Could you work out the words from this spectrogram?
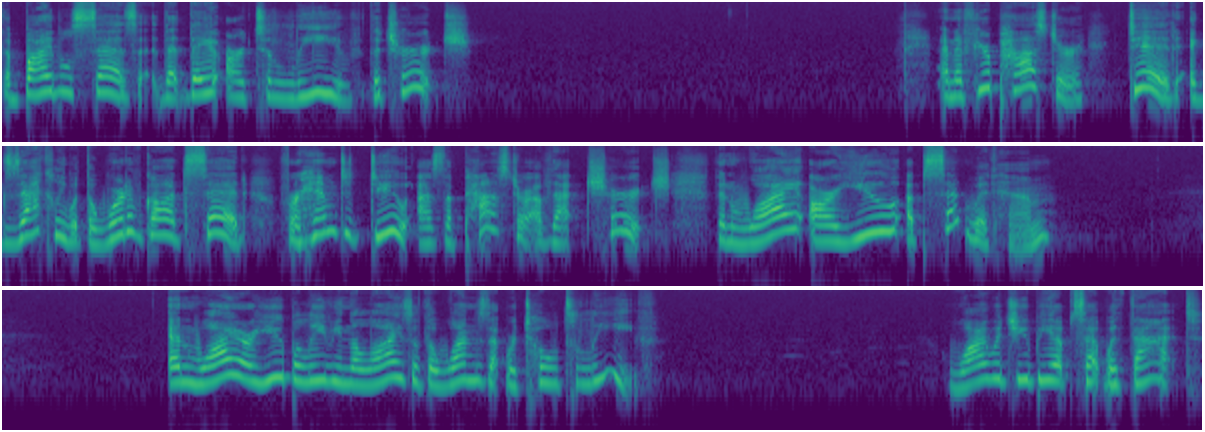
the Bible says that they are to leave the church. And if your pastor did exactly what the Word of God said for him to do as the pastor of that church, then why are you upset with him? And why are you believing the lies of the ones that were told to leave? Why would you be upset with that?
